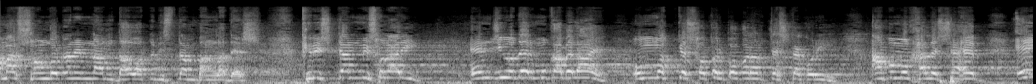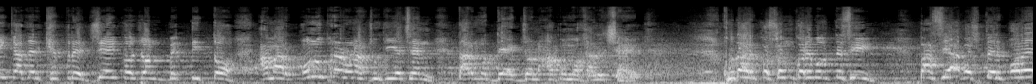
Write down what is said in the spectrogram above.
আমার সংগঠনের নাম দাওয়াতুল ইসলাম বাংলাদেশ। খ্রিস্টান মিশনারি এনজিওদের মোকাবেলায় উম্মতকে সতর্ক করার চেষ্টা করি। আবু খালেদ সাহেব এই কাজের ক্ষেত্রে যে কজন ব্যক্তিত্ব আমার অনুপ্রেরণা জুগিয়েছেন, তার মধ্যে একজন আবু খালেদ সাহেব। খুদার কসম করে বলতেছি, পাঁচই আগস্টের পরে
